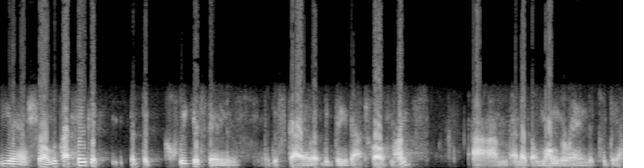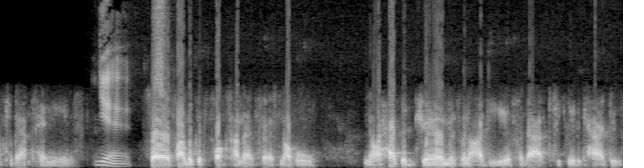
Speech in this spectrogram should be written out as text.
Yeah, sure. Look, I think at, at the quickest end of the scale, it would be about 12 months. Um, and at the longer end, it could be up to about 10 years. Yeah. So if I look at Fox Hunt, that first novel, you know, I had the germ of an idea for that, particularly the characters.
